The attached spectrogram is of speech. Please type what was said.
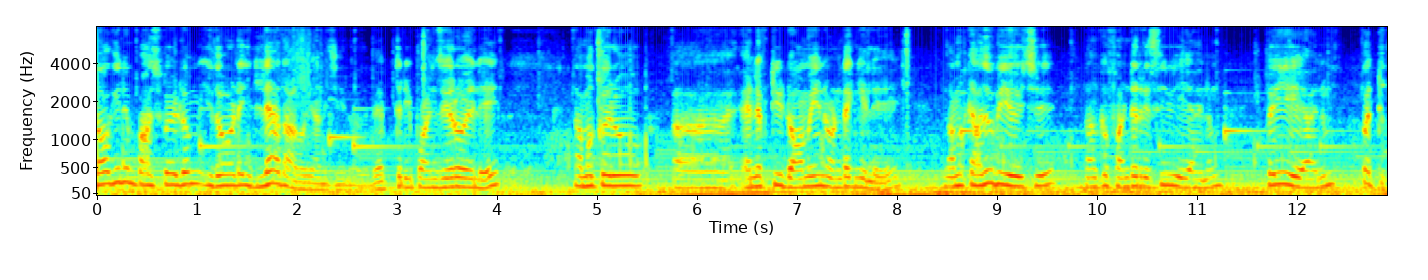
ലോഗിനും പാസ്വേഡും ഇതോടെ ഇല്ലാതാവുകയാണ് ചെയ്യുന്നത്. വെബ് ത്രീ പോയിന്റ് സീറോയിൽ നമുക്കൊരു എൻ എഫ് ടി ഡൊമൈൻ ഉണ്ടെങ്കിൽ നമുക്കത് ഉപയോഗിച്ച് നമുക്ക് ഫണ്ട് റിസീവ് ചെയ്യാനും പേ ചെയ്യാനും പറ്റും.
